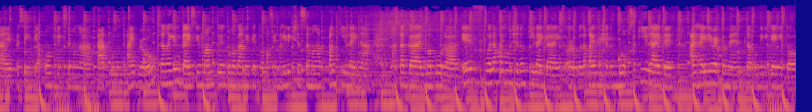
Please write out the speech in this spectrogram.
type kasi hindi ako hilig sa mga tattoo eyebrow. Sa ngayon guys, yung mom ko yung gumagamit nito kasi mahilig siya sa mga pangkilay na matagal, mabura. If wala kayong masyadong kilay guys or wala kayong masyadong buhok sa kilay, then I highly recommend na bumili kayo nito.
